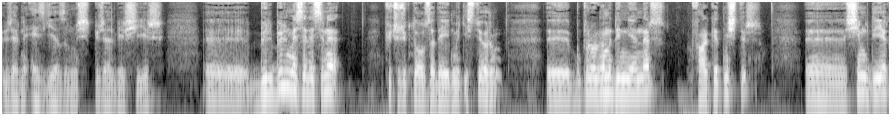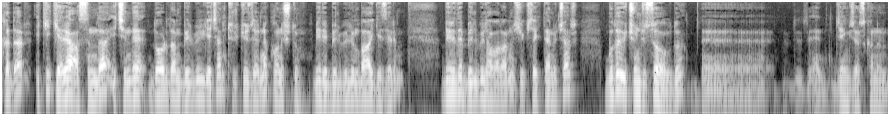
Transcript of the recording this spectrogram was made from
üzerine ezgi yazılmış güzel bir şiir. E, bülbül meselesine küçücük de olsa değinmek istiyorum. E, bu programı dinleyenler fark etmiştir. Şimdiye kadar iki kere aslında içinde doğrudan bülbül geçen türkü üzerine konuştum. Biri bülbülün bağı gezerim. Biri de bülbül havalanmış yüksekten uçar. Bu da üçüncüsü oldu. Cengiz Özkan'ın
